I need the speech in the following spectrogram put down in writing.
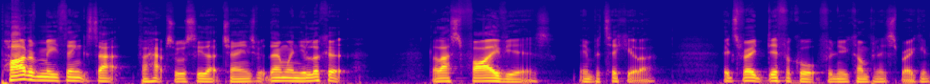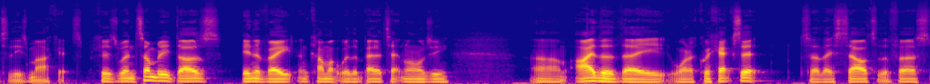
part of me thinks that perhaps we'll see that change, but then when you look at the last five years in particular, it's very difficult for new companies to break into these markets because when somebody does innovate and come up with a better technology, um, either they want a quick exit, so they sell to the first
